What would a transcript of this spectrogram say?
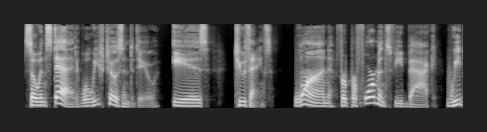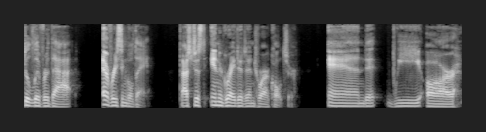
So instead, what we've chosen to do is two things. One, for performance feedback, we deliver that every single day. That's just integrated into our culture. And we are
